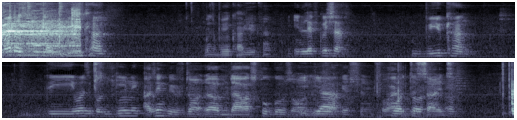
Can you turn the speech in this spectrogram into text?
Why does it look like Bukan What's Buyukan? You can. in Lefkosha? Bukan. The what's it called? Guinea. I think we've done um that our school goes on Yeah. vacation for For like, this tour. side. Uh.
